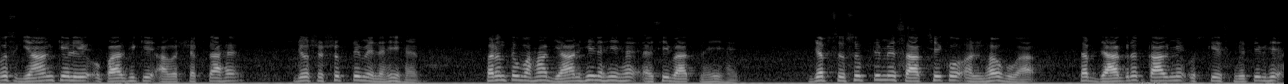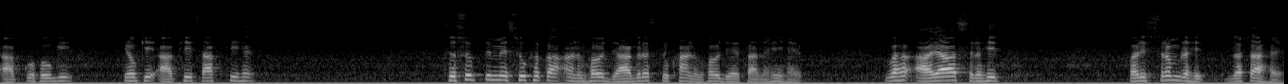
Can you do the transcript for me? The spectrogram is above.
उस ज्ञान के लिए उपाधि की आवश्यकता है, जो सुषुप्ति में नहीं है, परंतु वहाँ ज्ञान ही नहीं है, ऐसी बात नहीं है। जब सुसुप्ति में साक्षी को अनुभव हुआ, तब जागृत काल में उसकी स्मृति भी आपको होगी, क्योंकि आप ही साक्षी हैं। सुसुप्त में सुख का अनुभव जागृत सुखानुभव जैसा नहीं है। वह आयास रहित, परिश्रम रहित दशा है।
